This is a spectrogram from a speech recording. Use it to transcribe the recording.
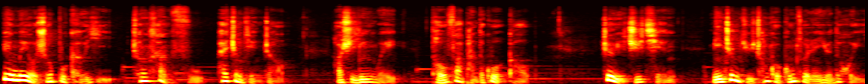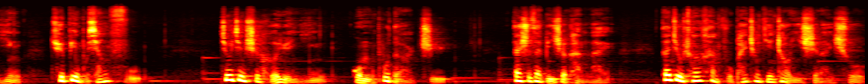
并没有说不可以穿汉服拍证件照，而是因为头发盘得过高。这与之前民政局窗口工作人员的回应却并不相符，究竟是何原因，我们不得而知。但是在笔者看来，单就穿汉服拍证件照一事来说，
